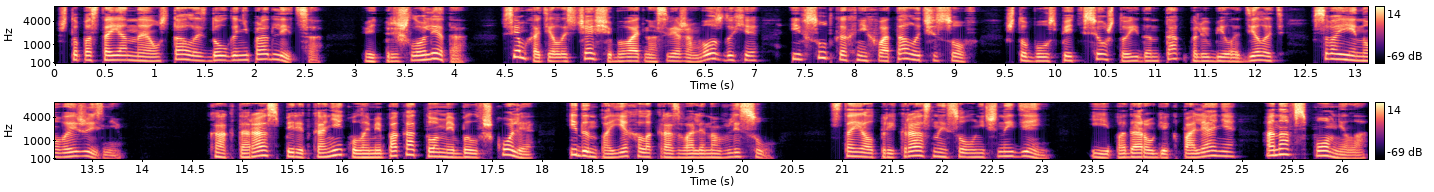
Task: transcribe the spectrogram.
что постоянная усталость долго не продлится, ведь пришло лето, всем хотелось чаще бывать на свежем воздухе, и в сутках не хватало часов, чтобы успеть все, что Иден так полюбила делать в своей новой жизни. Как-то раз перед каникулами, пока Томми был в школе, Иден поехала к развалинам в лесу. Стоял прекрасный солнечный день, и по дороге к поляне она вспомнила,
